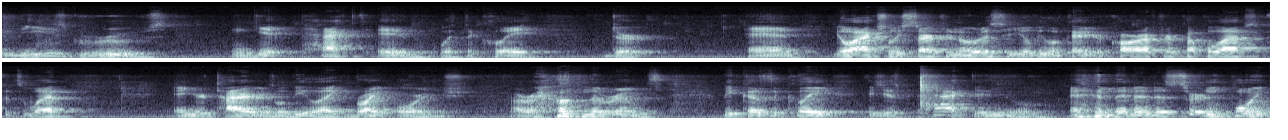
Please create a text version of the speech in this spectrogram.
these grooves can get packed in with the clay dirt. And you'll actually start to notice that you'll be looking at your car after a couple laps if it's wet, and your tires will be like bright orange around the rims because the clay is just packed into them. And then at a certain point,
